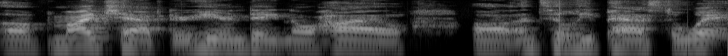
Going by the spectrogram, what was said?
of my chapter here in Dayton, Ohio, uh, until he passed away.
